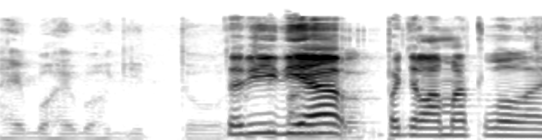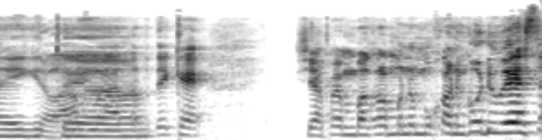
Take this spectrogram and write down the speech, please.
heboh heboh gitu Tadi Terus dia penyelamat lo lah ya gitu ya nanti kayak siapa yang bakal menemukan gue di WC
